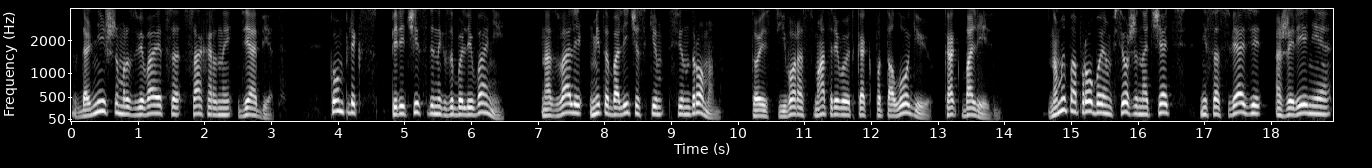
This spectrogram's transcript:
в дальнейшем развивается сахарный диабет. Комплекс перечисленных заболеваний назвали метаболическим синдромом, то есть его рассматривают как патологию, как болезнь. Но мы попробуем все же начать не со связи ожирения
